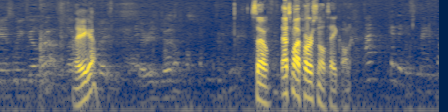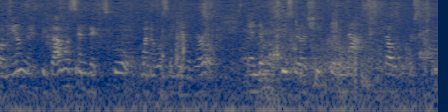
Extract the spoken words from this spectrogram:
cancel each other out. It's like, There you go. There is justice. So that's my personal take on it. I think it is mental illness because I was in the school when I was a young girl, and there this girl, she could not help herself.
